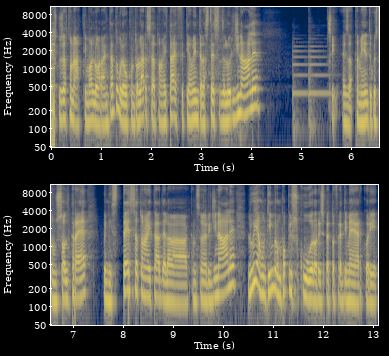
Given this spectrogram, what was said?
Ok, scusate un attimo. Allora, intanto volevo controllare se la tonalità è effettivamente la stessa dell'originale. Sì, esattamente, questo è un Sol 3, quindi stessa tonalità della canzone originale. Lui ha un timbro un po' più scuro rispetto a Freddie Mercury,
